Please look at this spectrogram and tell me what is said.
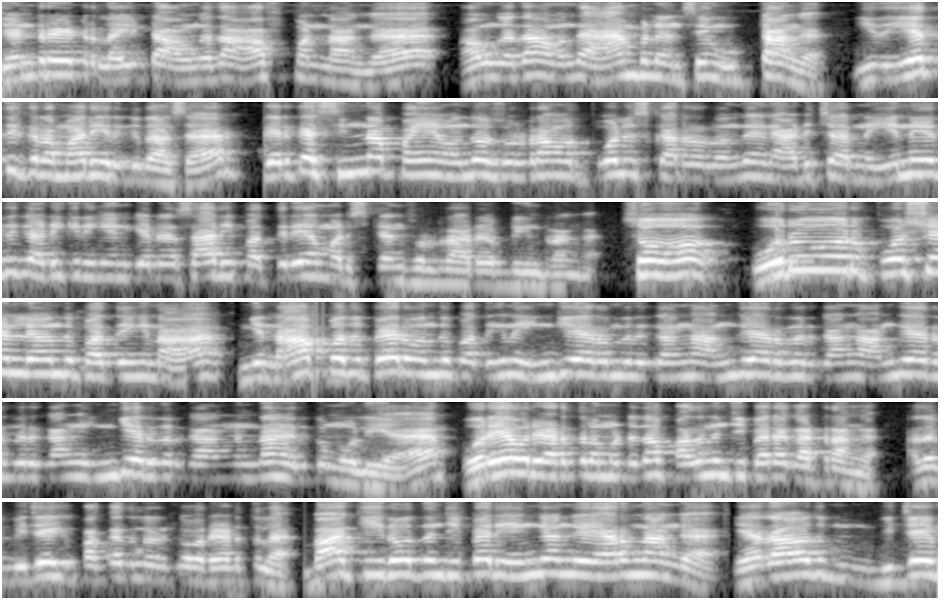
ஜென்ரேட்டர் லைட்டை அவங்க தான் ஆஃப் பண்ணாங்க. அவங்க தான் வந்து ஆம்புலன்ஸையும் விட்டாங்க. இது ஏத்துக்கிற மாதிரி இருக்குதா சார் இங்க இருக்க சின்ன பையன் வந்து சொல்றான் ஒரு போலீஸ்காரர் வந்து என்னை அடிச்சாரு. என்ன எதுக்கு அடிக்கிறீங்கன்னு கேட்டேன் சாரி இப்ப தெரியாம அடிச்சிட்டேன்னு சொல்றாரு அப்படின்றாங்க. சோ ஒரு ஒரு போர்ஷன்ல வந்து பாத்தீங்கன்னா இங்க நாற்பது பேர் வந்து பாத்தீங்கன்னா இங்கே இறந்திருக்காங்க அங்கே இறந்திருக்காங்க அங்கே இறந்துருக்காங்க இங்கே இருந்திருக்காங்கன்னு தான் இருக்கும் ஒழிய ஒரே ஒரு இடத்துல மட்டும் தான் பதினஞ்சு பேரை காட்டுறாங்க. அது விஜய்க்கு பக்கத்துல இருக்க ஒரு இடத்துல. பாக்கி இருபத்தஞ்சு பேர் எங்கெங்க இறந்தாங்க? ஏதாவது விஜய்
